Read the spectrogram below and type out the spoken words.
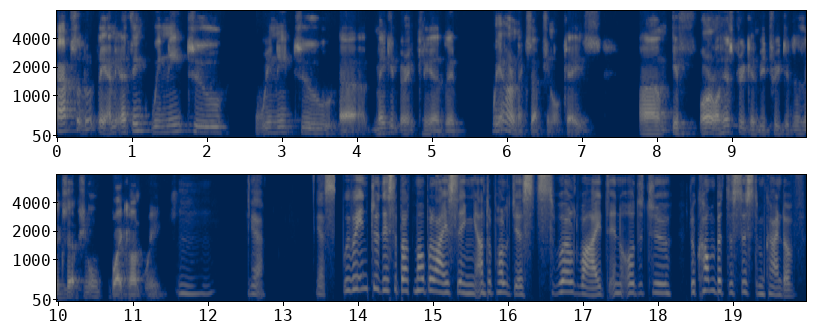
absolutely. I mean, I think we need to we need to uh, make it very clear that we are an exceptional case. Um, if oral history can be treated as exceptional, why can't we? hmm Yeah. Yes. We were into this about mobilizing anthropologists worldwide in order to, to combat the system, kind of.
